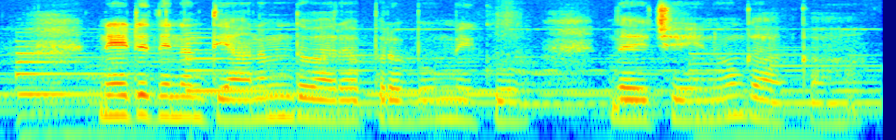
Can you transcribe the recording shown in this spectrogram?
నేటి దిన ధ్యానం ద్వారా ప్రభు మీకు దయచేయును గాక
